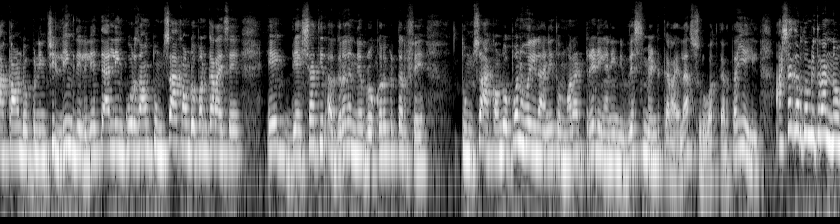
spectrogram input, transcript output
अकाउंट ओपनिंगची लिंक दिलेली आहे. त्या लिंकवर जाऊन तुमचं अकाउंट ओपन करायचं आहे एक देशातील अग्रगण्य ब्रोकरतर्फे तुमचं अकाउंट ओपन होईल आणि तुम्हाला ट्रेडिंग आणि इन्व्हेस्टमेंट करायला सुरुवात करता येईल. आशा करतो मित्रांनो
